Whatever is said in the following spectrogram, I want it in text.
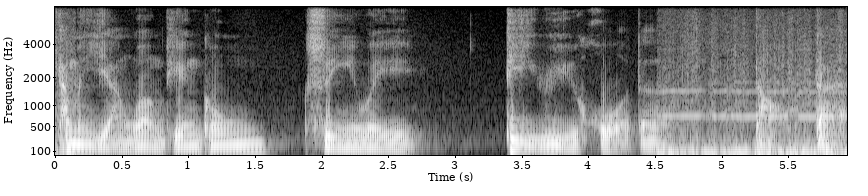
他们仰望天空，是因为地狱火的导弹。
